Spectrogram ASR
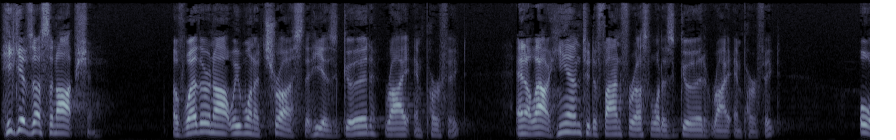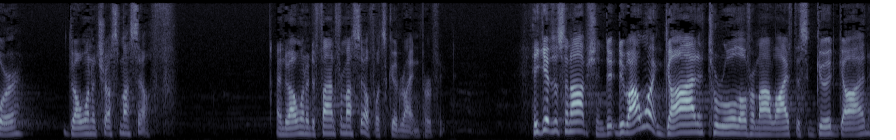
He gives us an option of whether or not we want to trust that He is good, right, and perfect, and allow Him to define for us what is good, right, and perfect. Or do I want to trust myself? And do I want to define for myself what's good, right, and perfect? He gives us an option. Do, do I want God to rule over my life, this good God?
